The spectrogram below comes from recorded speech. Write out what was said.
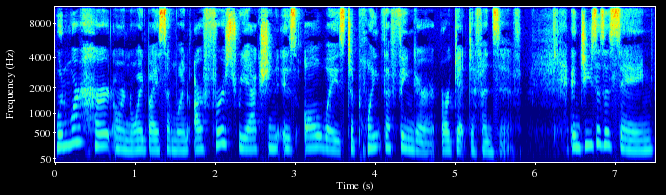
When we're hurt or annoyed by someone, our first reaction is always to point the finger or get defensive. And Jesus is saying,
